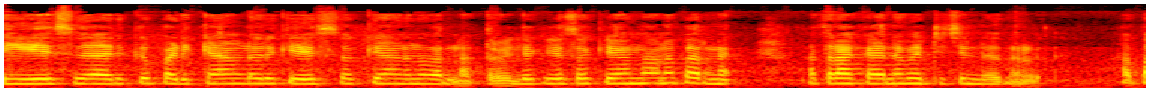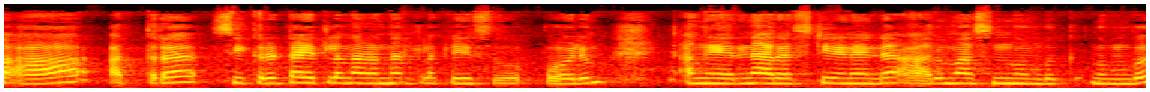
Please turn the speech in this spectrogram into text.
ഐ എ എസുകാർക്ക് പഠിക്കാനുള്ള ഒരു കേസൊക്കെയാണെന്ന് പറഞ്ഞു അത്ര വലിയ കേസൊക്കെയാണെന്നാണ് പറഞ്ഞത് അത്ര ആൾക്കാരനെ പറ്റിച്ചിട്ടുണ്ടെന്നുള്ളത്. അപ്പോൾ ആ അത്ര സീക്രട്ട് ആയിട്ടുള്ള നടന്നിട്ടുള്ള കേസ് പോലും അങ്ങേരനെ അറസ്റ്റ് ചെയ്യണതിന്റെ ആറുമാസം മുമ്പ് മുമ്പ്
